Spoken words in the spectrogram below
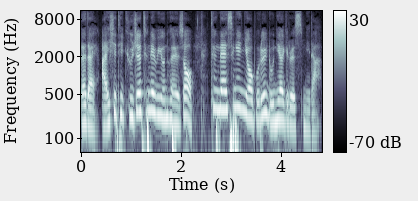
내달 ICT 규제특례위원회에서 특례 승인 여부를 논의하기로 했습니다.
